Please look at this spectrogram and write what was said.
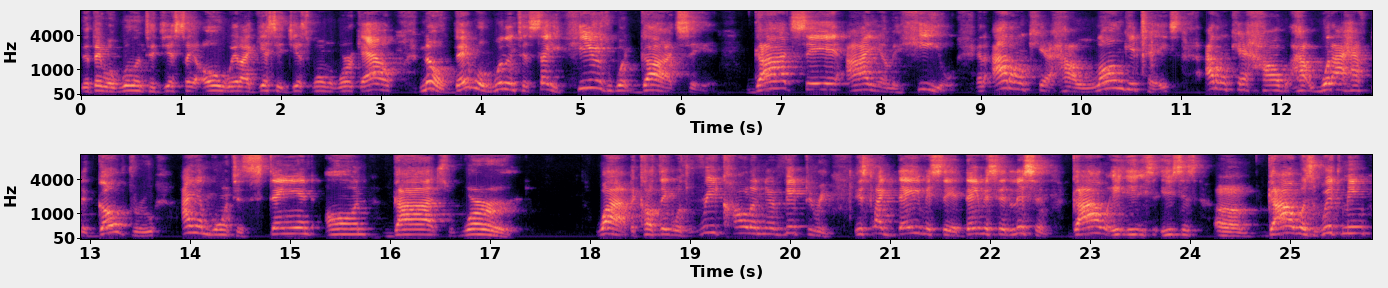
that they were willing to just say, "Oh, well, I guess it just won't work out." No, they were willing to say, "Here's what God said." God said, I am healed. And I don't care how long it takes. I don't care how, how what I have to go through. I am going to stand on God's word. Why? Because they was recalling their victory. It's like David said. David said, "Listen, God." He, he, says, um, "God was with me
